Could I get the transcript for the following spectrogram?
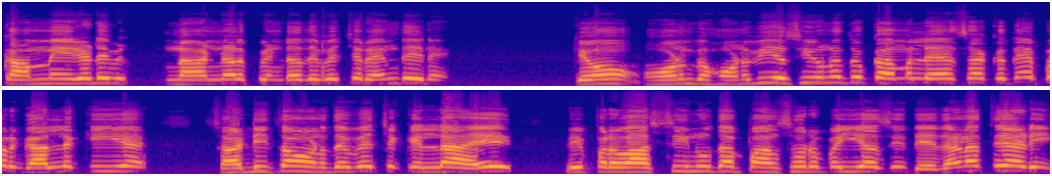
ਕੰਮ ਇਹ ਜਿਹੜੇ ਨਾਲ ਨਾਲ ਪਿੰਡਾਂ ਦੇ ਵਿੱਚ ਰਹਿੰਦੇ ਨੇ। ਕਿਉਂ? ਹੁਣ ਹੁਣ ਵੀ ਅਸੀਂ ਉਹਨਾਂ ਤੋਂ ਕੰਮ ਲੈ ਸਕਦੇ ਹਾਂ, ਪਰ ਗੱਲ ਕੀ ਹੈ? ਸਾਡੀ ਧੌਣ ਦੇ ਵਿੱਚ ਕਿੱਲਾ ਏ ਵੀ ਪ੍ਰਵਾਸੀ ਨੂੰ ਤਾਂ 500 ਰੁਪਈਆ ਅਸੀਂ ਦੇ ਦੇਣਾ ਦਿਹਾੜੀ।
